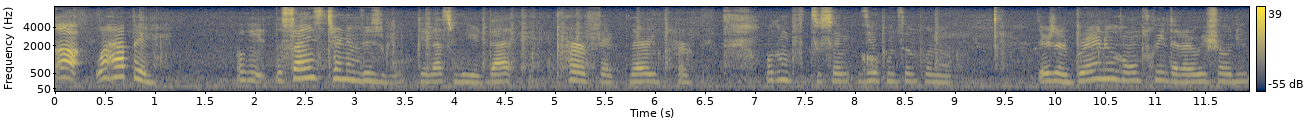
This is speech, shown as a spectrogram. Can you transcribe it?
ah, what happened? Okay, the signs turn invisible. Okay, that's weird. That perfect, very perfect. Welcome to 0.7.0. There's a brand new home screen that I already showed you,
